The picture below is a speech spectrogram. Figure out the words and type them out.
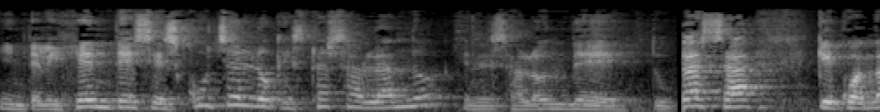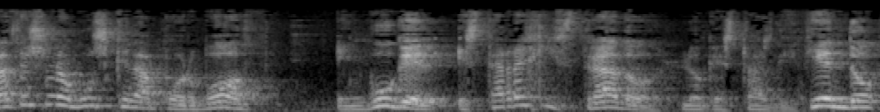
inteligentes escuchan lo que estás hablando en el salón de tu casa, que cuando haces una búsqueda por voz en Google está registrado lo que estás diciendo,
